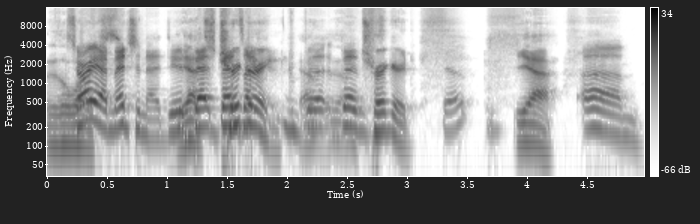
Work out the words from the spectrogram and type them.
Sorry, I mentioned that, dude. Yeah, Ben- it's Ben's like- triggering. Ben- I'm- I'm Ben's- triggered. Yep. Yeah, Um,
